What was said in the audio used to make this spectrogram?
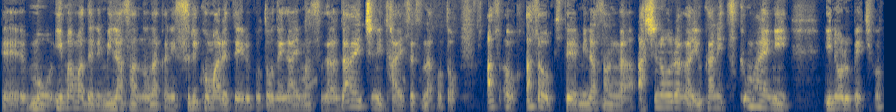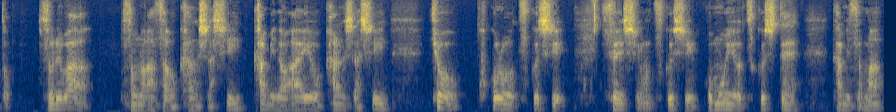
えー、もう今までに皆さんの中に刷り込まれていることを願いますが第一に大切なこと。朝朝起きて皆さんが足の裏が床につく前に祈るべきこと。それはその朝を感謝し神の愛を感謝し今日心を尽くし精神を尽くし思いを尽くして神様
